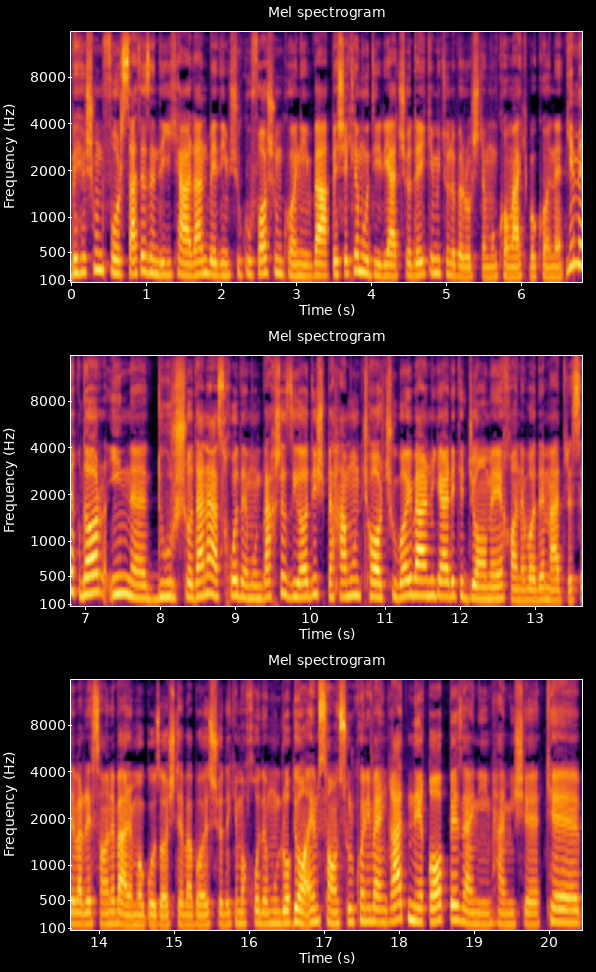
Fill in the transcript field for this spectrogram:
بهشون فرصت زندگی کردن بدیم شکوفاشون کنیم و به شکل مدیریت شده ای که می‌تونه به رشدمون کمک بکنه. یه مقدار این دور شدن از خودمون بخش زیادیش به همون چارچوبایی برمیگرده که جامعه خانواده مدرسه و رسانه برای ما گذاشته و باعث شده که ما خودمون رو دائم سانسور کنیم و اینقدر نقاب بزنیم همیشه که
